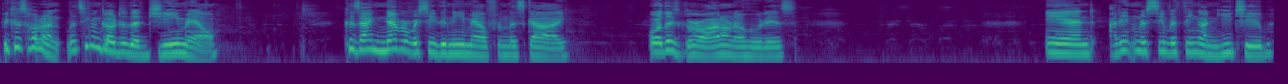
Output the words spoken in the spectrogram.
Because hold on, let's even go to the Gmail. Because I never received an email from this guy. Or this girl, I don't know who it is. And I didn't receive a thing on YouTube.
